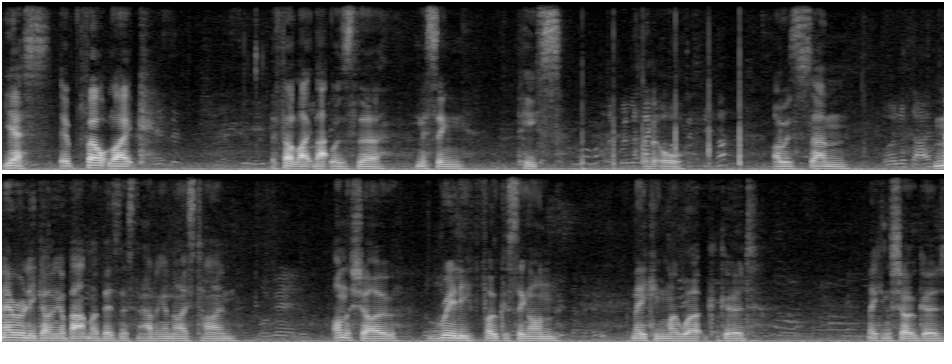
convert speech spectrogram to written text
Yes, it felt like it felt like that was the missing piece of it all. I was um, merrily going about my business and having a nice time on the show, really focusing on making my work good, making the show good,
